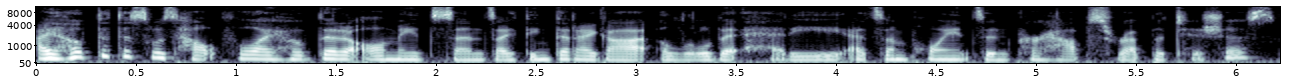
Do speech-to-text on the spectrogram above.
I hope that this was helpful. I hope that it all made sense. I think that I got a little bit heady at some points and perhaps repetitious,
